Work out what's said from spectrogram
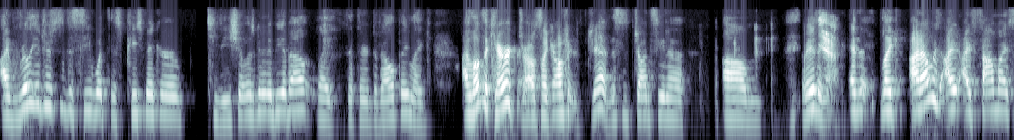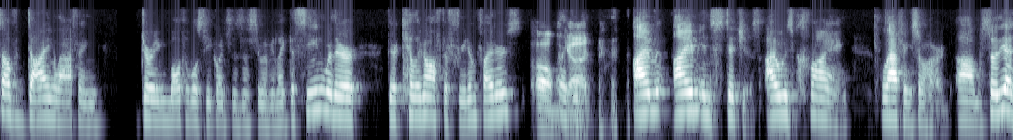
I'm really interested to see what this Peacemaker TV show is going to be about. Like that they're developing. Like I love the character. I was like, oh yeah, this is John Cena. Um, amazing. Yeah. And like and I was I I found myself dying laughing during multiple sequences of this movie. Like the scene where they're they're killing off the freedom fighters. oh my like, god. I'm I'm in stitches. I was crying, laughing so hard. Um, so yeah,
